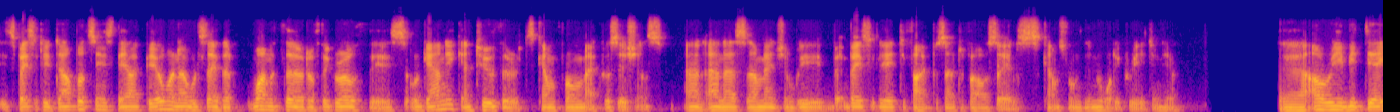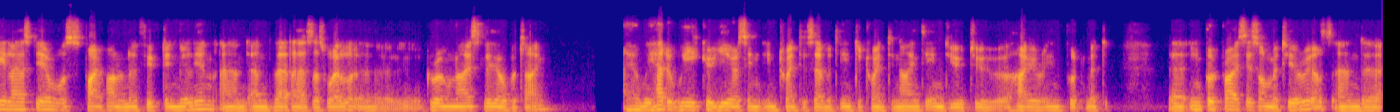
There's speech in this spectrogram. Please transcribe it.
it's basically doubled since the IPO, and I would say that one-third of the growth is organic and two-thirds come from acquisitions. And as I mentioned, we basically 85% of our sales comes from the Nordic region here. Uh, our EBITDA last year was 515 million, and that has as well uh, grown nicely over time. Uh, we had weaker years in 2017 to 2019 due to higher input uh, input prices on materials and uh,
